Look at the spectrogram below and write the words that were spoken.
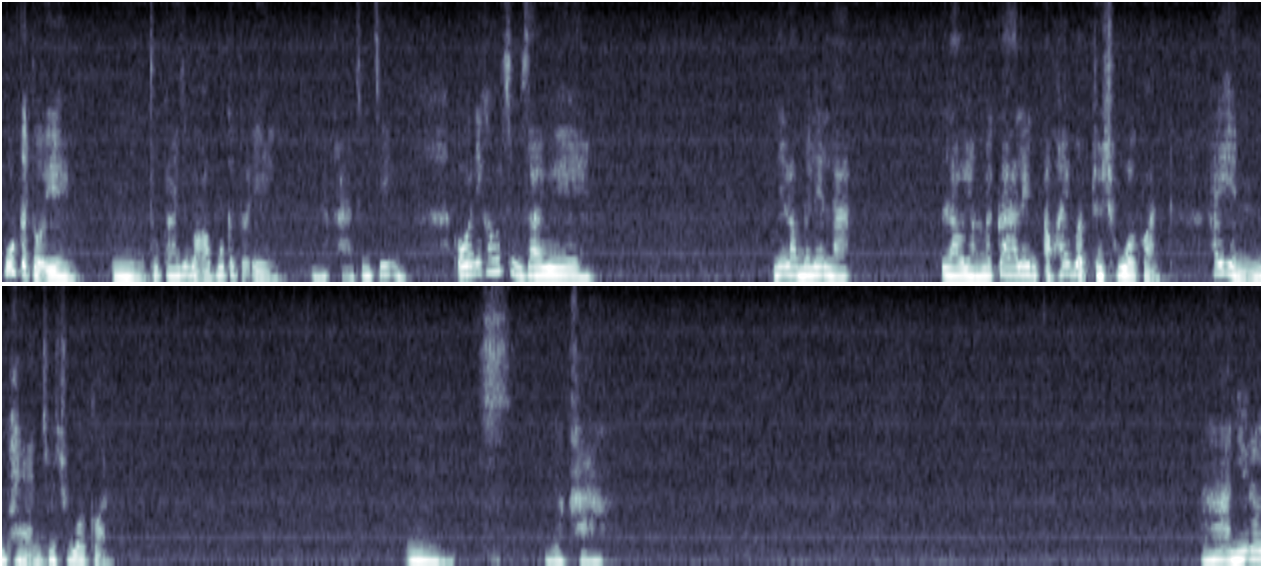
พูดกับตัวเอง อืมทุกครั้งจะบอกว่าพูดกับตัวเองนะคะ จริง ๆ โอ้นี่เข้าสู่ไซเวย์ นี่เราไม่เล่นละ เรายังไม่กล้าเล่น เอาให้แบบชัวร์ก่อน ให้เห็นแผนชัวร์ก่อน อืม นะคะ อ่า อันนี้เรา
